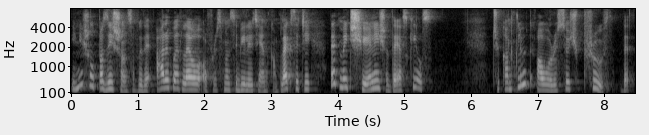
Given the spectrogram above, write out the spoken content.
initial positions with the adequate level of responsibility and complexity that may challenge their skills. To conclude, our research proves that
